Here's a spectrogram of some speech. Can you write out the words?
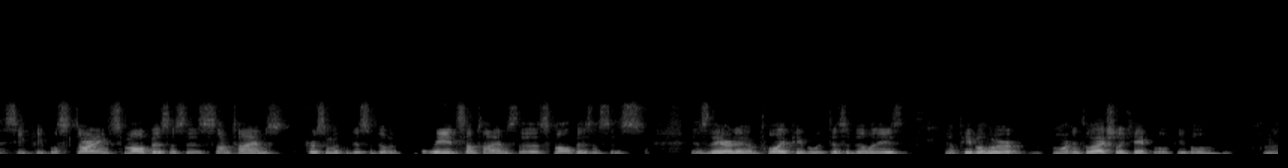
I see people starting small businesses. Sometimes the person with a disability leads. Sometimes the small businesses is there to employ people with disabilities. You know, people who are more intellectually capable, people on the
